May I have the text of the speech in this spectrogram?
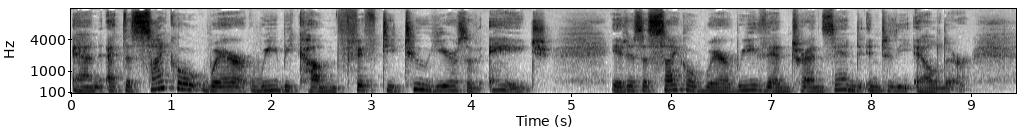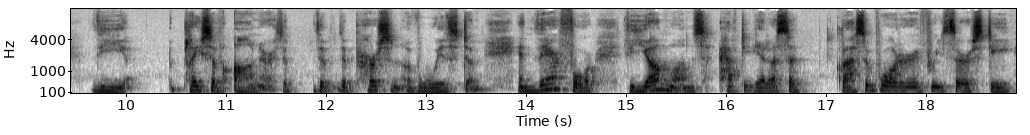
and at the cycle where we become 52 years of age, it is a cycle where we then transcend into the elder, the place of honor, the, the, the person of wisdom. And therefore, the young ones have to get us a glass of water if we're thirsty.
